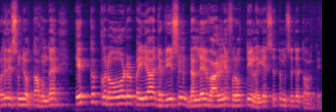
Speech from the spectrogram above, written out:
ਉਹਦੇ ਵਿੱਚ ਸਮਝੌਤਾ ਹੁੰਦਾ ਹੈ। 1 ਕਰੋੜ ਰੁਪਈਆ ਜਗਜੀਤ ਸਿੰਘ ਡੱਲੇਵਾਲ ਨੇ ਫਰੋਤੀ ਲਈ ਹੈ ਸਿੱਧ ਮਸਿੱਧੇ ਤੌਰ ਤੇ।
